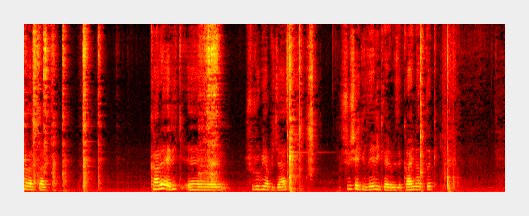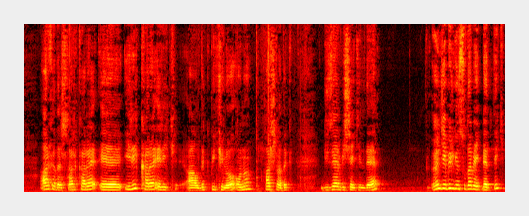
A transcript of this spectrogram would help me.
Arkadaşlar kara erik e, şurubu yapacağız. Şu şekilde eriklerimizi kaynattık. Arkadaşlar kara e, iri kara erik aldık bir kilo onu haşladık güzel bir şekilde. Önce bir gün suda beklettik.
